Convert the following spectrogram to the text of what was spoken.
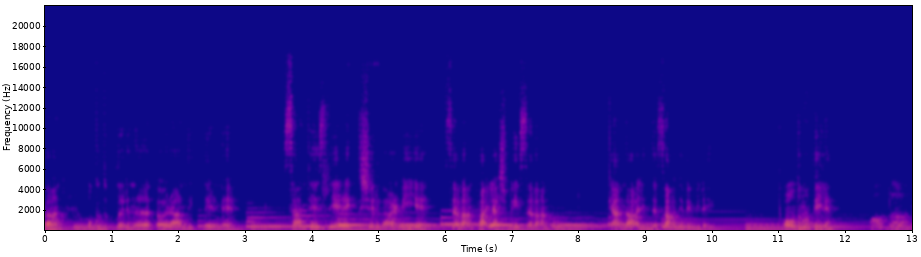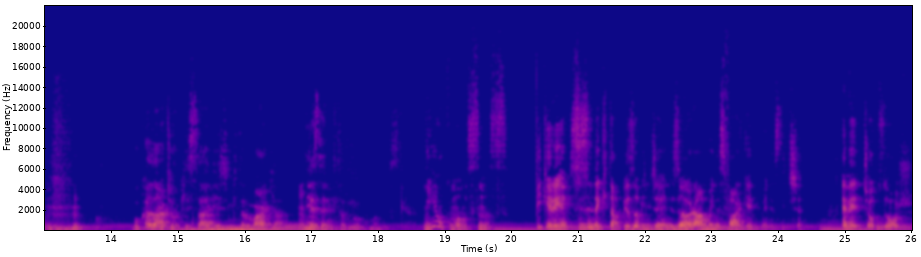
Ben okuduklarını, öğrendiklerini sentezleyerek dışarı vermeyi seven, paylaşmayı seven, kendi halinde sade bir bireyim. Oldu mu Pelin? Oldu. Bu kadar çok kişisel gelişim kitabı varken niye senin kitabını okumalıyız? Niye okumalısınız? Bir kere sizin de kitap yazabileceğinizi öğrenmeniz, fark etmeniz için. Evet çok zor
